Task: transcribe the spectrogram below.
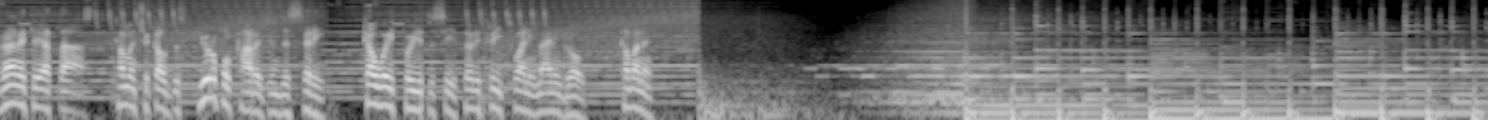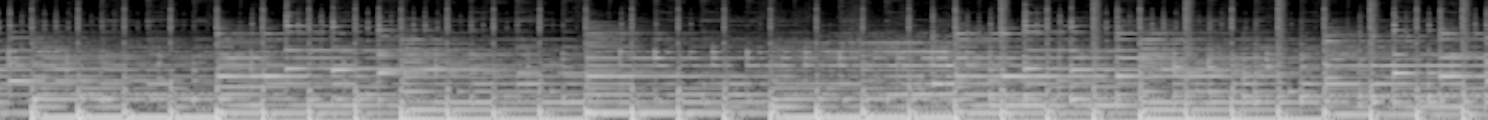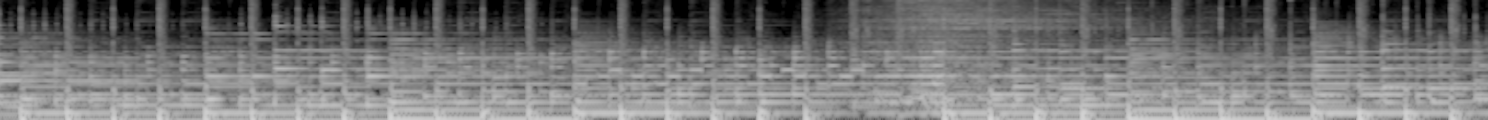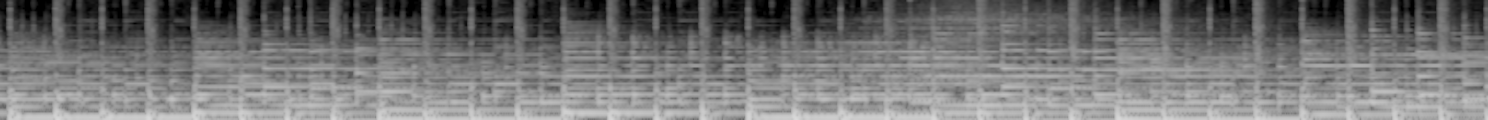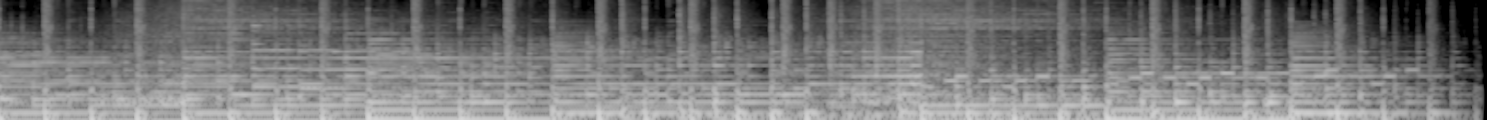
Serenity at last. Come and check out this beautiful cottage in this city. Can't wait for you to see 3320 Manning Grove. Come on in.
